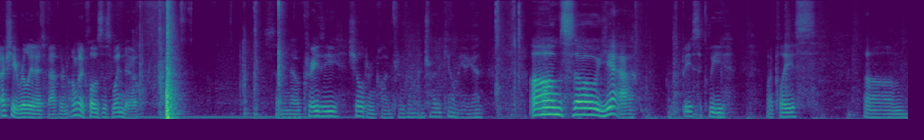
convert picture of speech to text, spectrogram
actually a really nice bathroom. I'm gonna close this window so no crazy children climb through them and try to kill me again. Um, so yeah, it's basically my place. Um,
